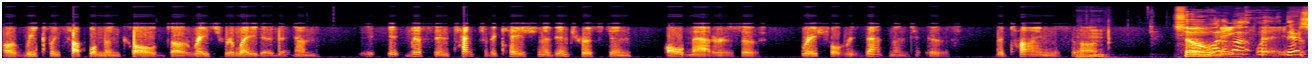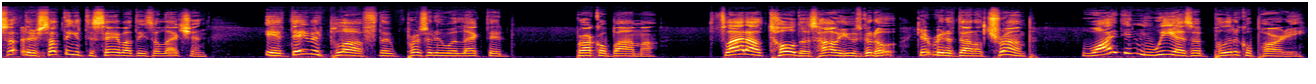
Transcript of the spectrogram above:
a weekly supplement called uh, Race Related, and it, it, this intensification of interest in all matters of racial resentment is the Times. Uh, So Well, what about what, there's there's something to say about these elections. If David Plouffe, the person who elected Barack Obama, flat out told us how he was going to get rid of Donald Trump, why didn't we as a political party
